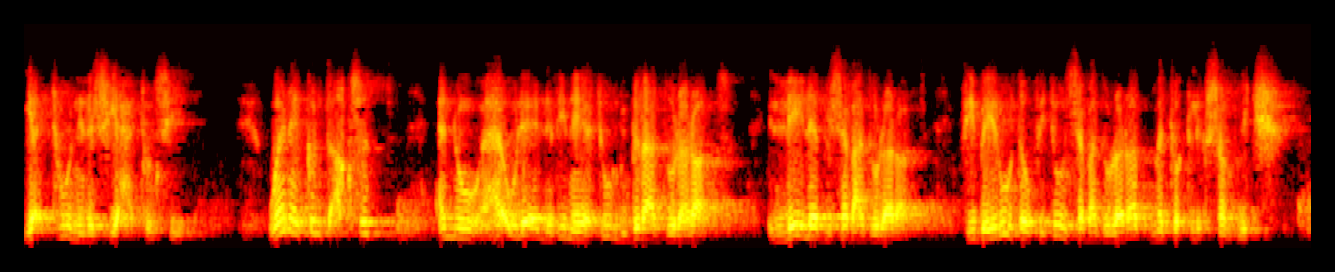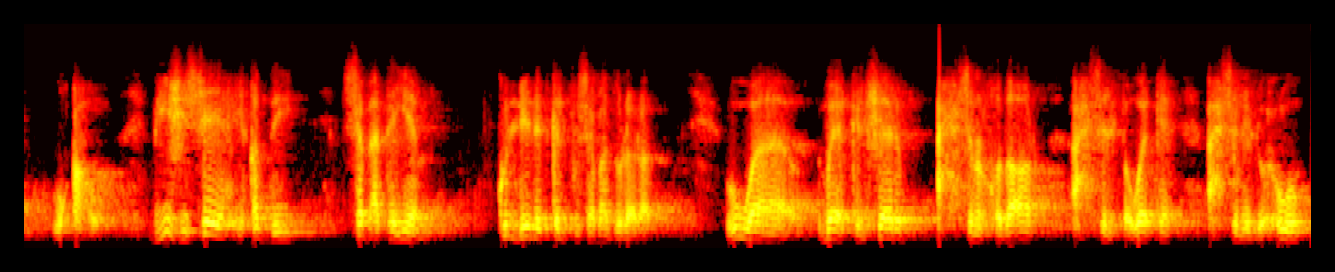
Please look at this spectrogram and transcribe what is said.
يأتون إلى السياحة التونسية. وأنا كنت أقصد أنه هؤلاء الذين يأتون ببضعة دولارات الليلة بسبعة دولارات في بيروت أو في تونس سبعة دولارات ما توكلك ساندويتش وقهوة. بيجي السائح يقضي سبعة أيام كل ليلة تكلفه سبعة دولارات. هو واكل شارب أحسن الخضار أحسن الفواكه أحسن اللحوم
